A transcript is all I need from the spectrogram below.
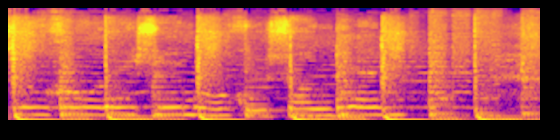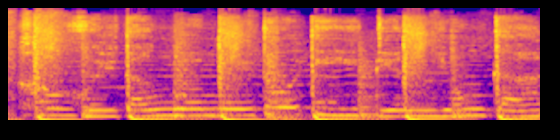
酒后泪水模糊双眼后悔当年没多一点勇敢。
